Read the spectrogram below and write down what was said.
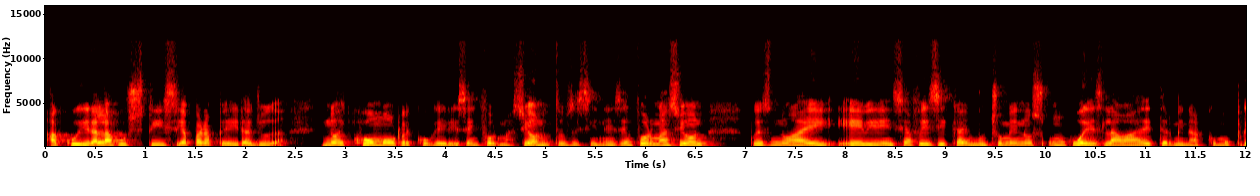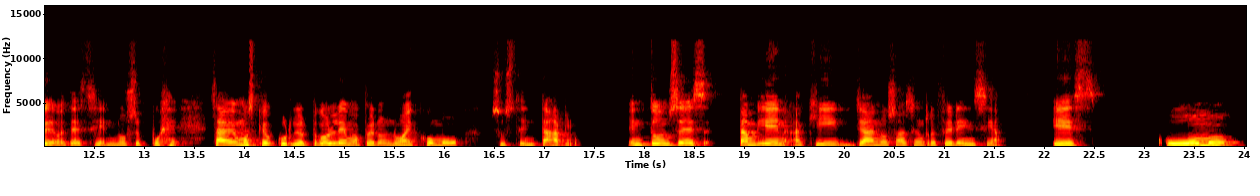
acudir a la justicia para pedir ayuda, no hay cómo recoger esa información. Entonces, sin esa información, pues no hay evidencia física y mucho menos un juez la va a determinar como prueba. Es decir, no se puede, sabemos que ocurrió el problema, pero no hay cómo sustentarlo. Entonces, también aquí ya nos hacen referencia, es cómo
